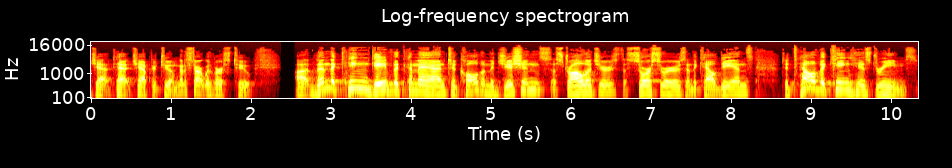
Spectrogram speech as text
chapter 2. I'm going to start with verse 2. Uh, then the king gave the command to call the magicians, astrologers, the sorcerers, and the Chaldeans to tell the king his dreams.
